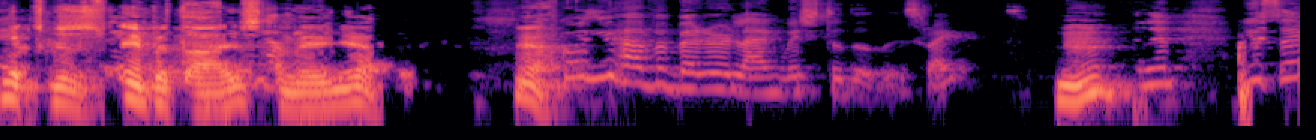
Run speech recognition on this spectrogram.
same which is empathize. I mean, yeah, yeah. of course you have a better language to do this right Mhm. and then you say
